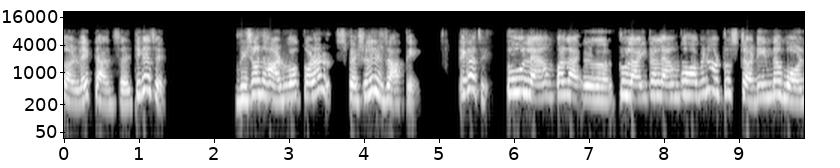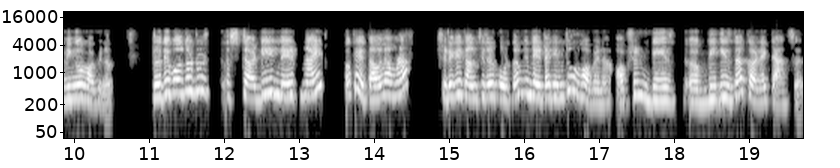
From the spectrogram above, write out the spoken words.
correct answer ঠিক আছে? ভীষণ হার্ড ওয়ার্ক করার স্পেশালি রাতে, ঠিক আছে? To lamp to light a ল্যাম্পও হবে না, আর টু স্টাডি ইন দ্য মর্নিংও হবে না। যদি বলতো to study late night okay তাহলে আমরা সেটাকে কনসিডার করতাম, কিন্তু এটা কিন্তু হবে না। Option B is B is the correct answer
